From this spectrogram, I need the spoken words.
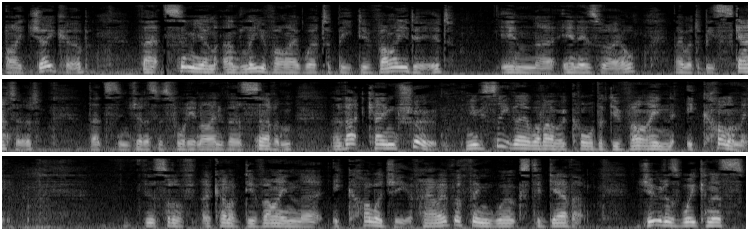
by Jacob, that Simeon and Levi were to be divided in, uh, in Israel, they were to be scattered, that's in Genesis 49 verse 7, uh, that came true. You see there what I would call the divine economy. This sort of a kind of divine uh, ecology of how everything works together. Judah's weakness,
